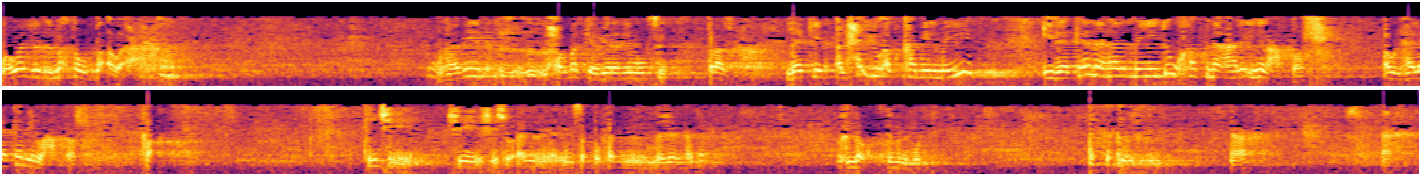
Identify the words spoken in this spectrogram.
ووجد الماء توضأ وأعد وهذه الحرمة الكبيرة للمفسد تراجع. لكن الحي أبقى من الميت إذا كان هذا الميت خفنا عليه العطش أو الهلك من العطش. فقط. كاين شي شي شي سؤال ينصب في هذا المجال هذا؟ ولا قدم الموت؟ نعم. نعم.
